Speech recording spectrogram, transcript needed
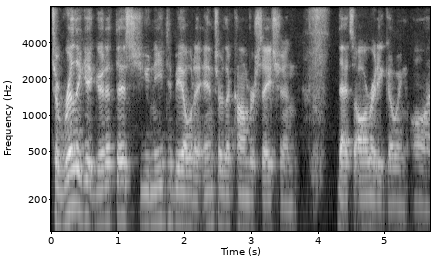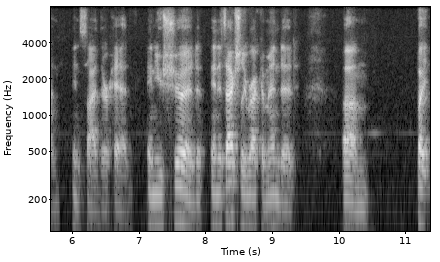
to really get good at this you need to be able to enter the conversation that's already going on inside their head. And you should and it's actually recommended um, but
